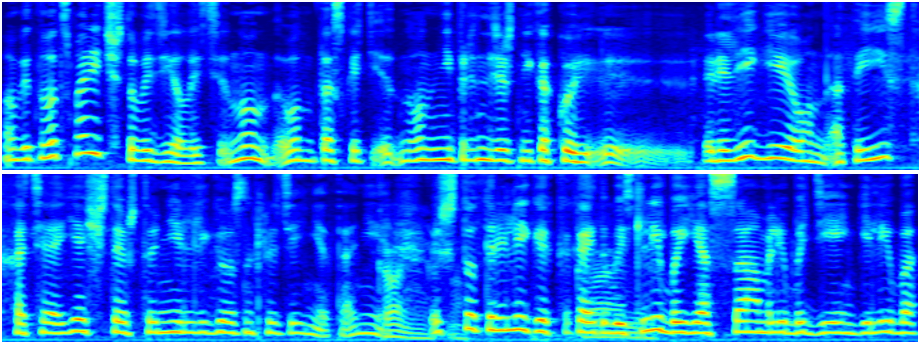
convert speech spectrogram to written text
Он говорит, ну вот смотрите, что вы делаете. Ну, он, он так сказать, он не принадлежит никакой э, религии, он атеист, хотя я считаю, что нерелигиозных людей нет. Они что-то религия какая-то быть, либо я сам, либо деньги, либо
